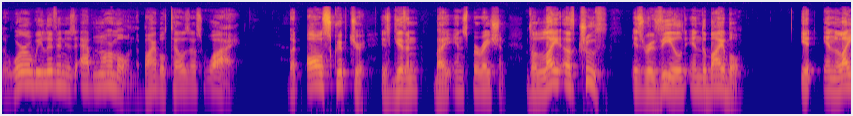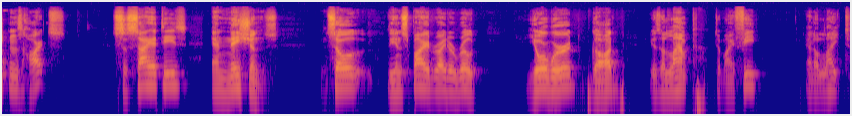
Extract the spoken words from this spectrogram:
The world we live in is abnormal, and the Bible tells us why. But all Scripture is given by inspiration. The light of truth is revealed in the Bible. It enlightens hearts, societies, and nations. And so the inspired writer wrote, Your word, God, is a lamp to my feet and a light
